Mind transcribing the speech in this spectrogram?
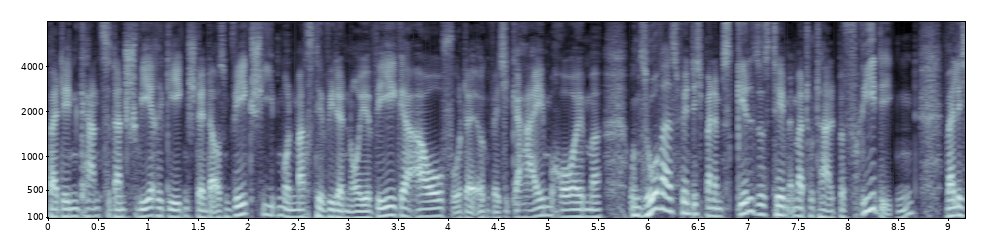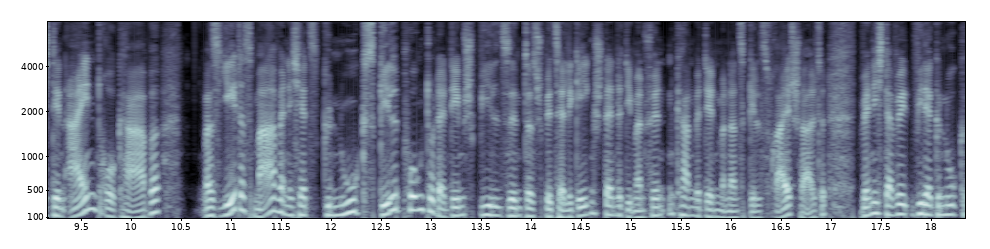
bei denen kannst du dann schwere Gegenstände aus dem Weg schieben und machst dir wieder neue Wege auf oder irgendwelche Geheimräume. Und sowas finde ich bei einem Skillsystem immer total befriedigend, weil ich den Eindruck habe, was jedes Mal, wenn ich jetzt genug Skillpunkte oder in dem Spiel sind es spezielle Gegenstände, die man finden kann, mit denen man dann Skills freischaltet, wenn ich da wieder genug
